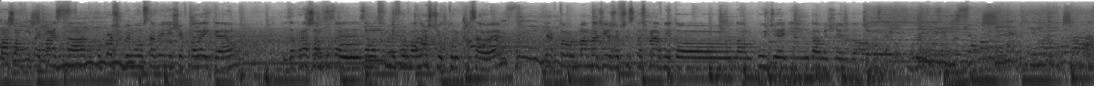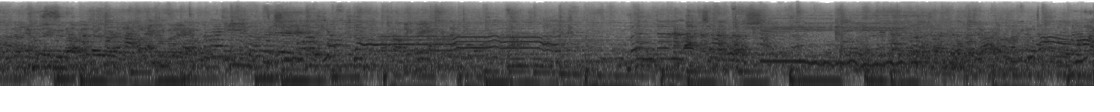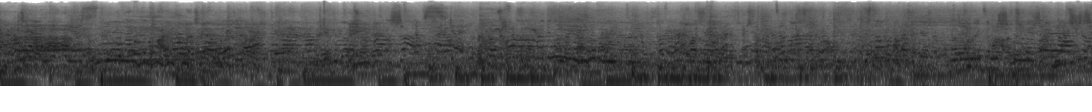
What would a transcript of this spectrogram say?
Zapraszam tutaj Państwa, poprosiłbym o ustawienie się w kolejkę. Zapraszam tutaj, załatwimy formalności, o których pisałem. Jak to mam nadzieję, że wszystko sprawnie, to nam pójdzie i udamy się do Będę leciał Na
